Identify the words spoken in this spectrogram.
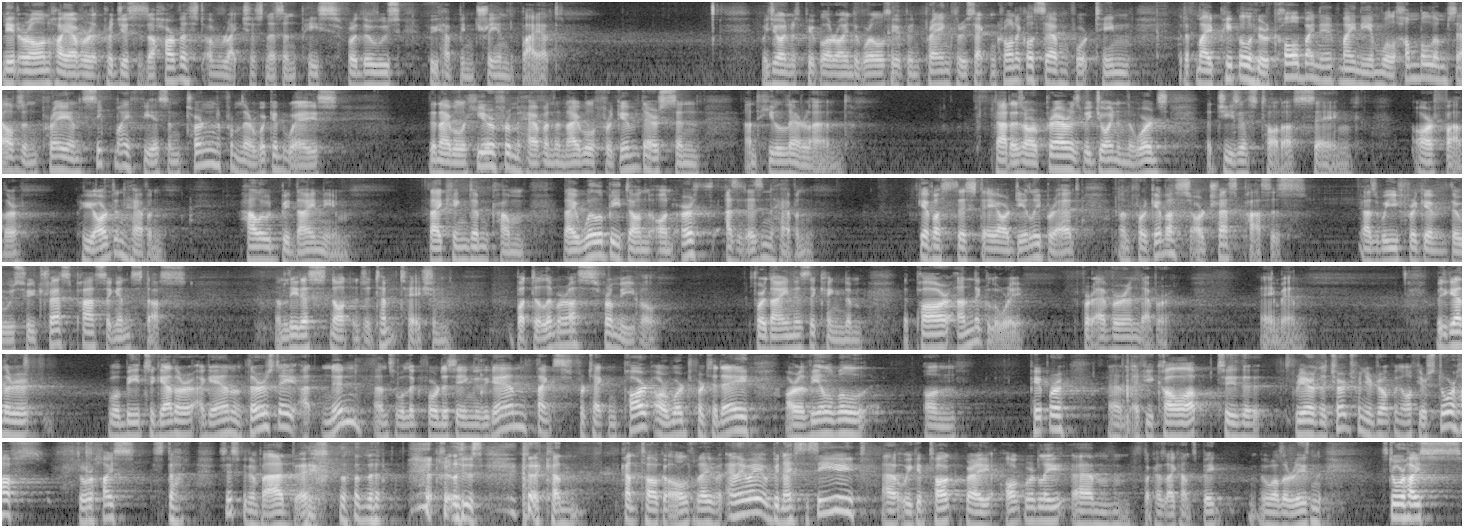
Later on, however, it produces a harvest of righteousness and peace for those who have been trained by it. We join with people around the world who have been praying through 2 Chronicles 7:14 that if my people who are called by my name will humble themselves and pray and seek my face and turn from their wicked ways, then I will hear from heaven and I will forgive their sin and heal their land. That is our prayer as we join in the words that Jesus taught us, saying, Our Father, who art in heaven, hallowed be thy name. Thy kingdom come, thy will be done on earth as it is in heaven. Give us this day our daily bread, and forgive us our trespasses, as we forgive those who trespass against us. And lead us not into temptation, but deliver us from evil. For thine is the kingdom, the power, and the glory forever and ever. Amen. We together will be together again on Thursday at noon, and so we'll look forward to seeing you again. Thanks for taking part. Our word for today are available on paper. Um, if you call up to the rear of the church when you're dropping off your storehouse, storehouse stuff, it's just been a bad day. really just I can't can't talk at all today. But anyway, it would be nice to see you. Uh, we could talk very awkwardly um, because I can't speak. No other reason. Storehouse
